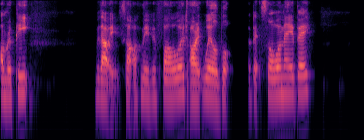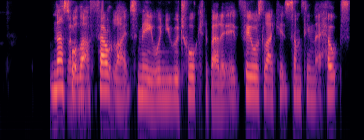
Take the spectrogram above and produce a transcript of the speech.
on repeat without it sort of moving forward, or it will, but a bit slower maybe. And that's what that felt like to me when you were talking about it. It feels like it's something that helps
